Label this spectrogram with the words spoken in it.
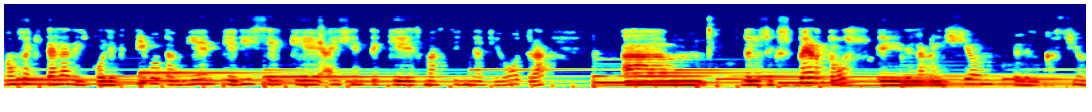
Vamos a quitarla del colectivo también, que dice que hay gente que es más digna que otra, de los expertos eh, de la religión, de la educación.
